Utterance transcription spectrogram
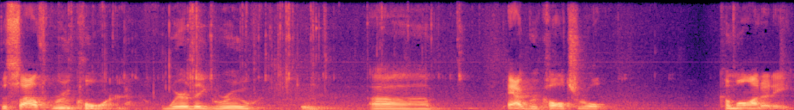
The South grew corn, where they grew uh, agricultural commodity.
